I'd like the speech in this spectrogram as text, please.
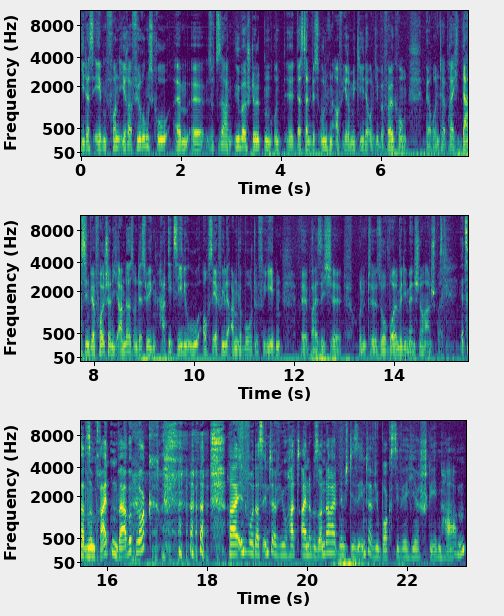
die das eben von ihrer Führungskrew ähm, äh, sozusagen überstülpen und äh, das dann bis unten auf ihre Mitglieder und die Bevölkerung äh, runterbrechen. Da sind wir vollständig anders und deswegen hat die CDU auch sehr viele Angebote für jeden äh, bei sich äh, und so wollen wir die Menschen auch ansprechen. Jetzt hatten Sie einen breiten Werbeblock. HR Info, das Interview hat eine Besonderheit, nämlich diese Interviewbox, die wir hier stehen haben.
